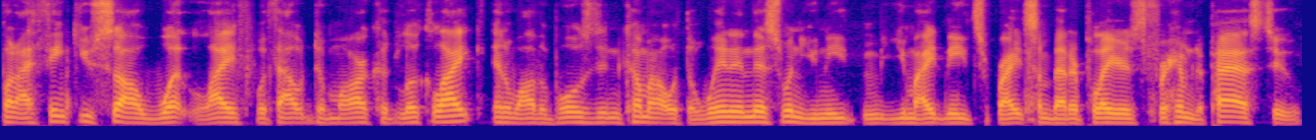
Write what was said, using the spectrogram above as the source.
But I think you saw what life without DeMar could look like. And while the Bulls didn't come out with the win in this one, you need you might need to write some better players for him to pass to.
